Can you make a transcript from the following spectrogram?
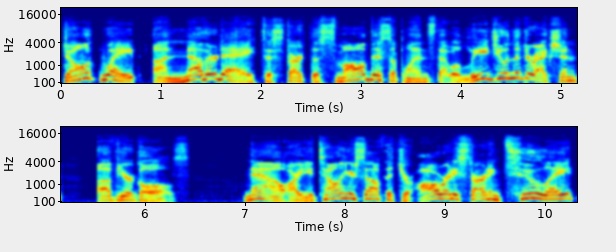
Don't wait another day to start the small disciplines that will lead you in the direction of your goals. Now, are you telling yourself that you're already starting too late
